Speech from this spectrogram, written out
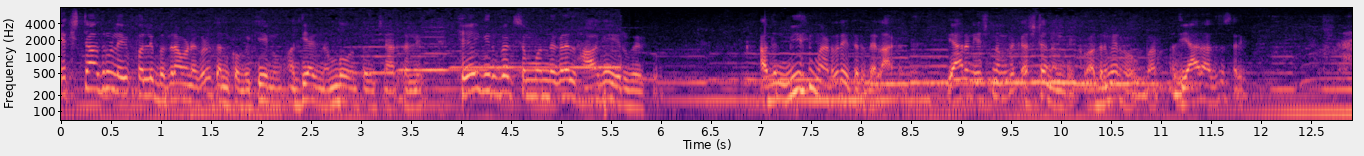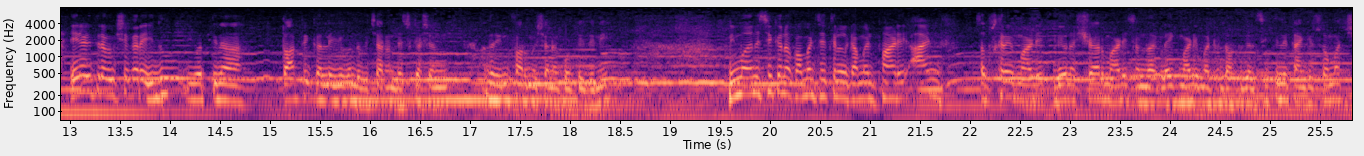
ನೆಕ್ಸ್ಟ್ ಆದರೂ ಲೈಫಲ್ಲಿ ಬದಲಾವಣೆಗಳು ತಂದ್ಕೋಬೇಕೇನು ಅತಿಯಾಗಿ ನಂಬುವಂಥ ವಿಚಾರದಲ್ಲಿ ಹೇಗಿರ್ಬೇಕು ಸಂಬಂಧಗಳಲ್ಲಿ ಹಾಗೇ ಇರಬೇಕು. ಅದನ್ನ ಮೀರಿ ಮಾಡಿದ್ರೆ ಈ ಥರದ್ದೆಲ್ಲ ಆಗುತ್ತೆ. ಯಾರನ್ನ ಎಷ್ಟು ನಂಬಬೇಕು ಅಷ್ಟೇ ನಂಬಬೇಕು. ಅದ್ರ ಮೇಲೆ ಹೋಗ್ಬಾರ್ದು ಅದು ಯಾರಾದರೂ ಸರಿ. ಏನ್ ಹೇಳ್ತೀರಾ ವೀಕ್ಷಕರೇ? ಇದು ಇವತ್ತಿನ ಟಾಪಿಕ್ ಅಲ್ಲಿ ಈ ಒಂದು ವಿಚಾರ ಡಿಸ್ಕಷನ್ ಅಂದ್ರೆ ಇನ್ಫಾರ್ಮೇಶನ್ ಕೊಟ್ಟಿದ್ದೀನಿ. ನಿಮ್ಮ ಅನಿಸಿಕೆನ ಕಾಮೆಂಟ್ ಸೆಕ್ಷನ್ ಕಮೆಂಟ್ ಮಾಡಿ ಅಂಡ್ ಸಬ್ಸ್ಕ್ರೈಬ್ ಮಾಡಿ. ವಿಡಿಯೋನ ಶೇರ್ ಮಾಡಿ. ಚಂದಾಗಿ ಲೈಕ್ ಮಾಡಿ. ಮತ್ತೆ ಟಾಪಿಕಲ್ಲಿ ಸಿಗ್ತೀನಿ. Thank you so much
